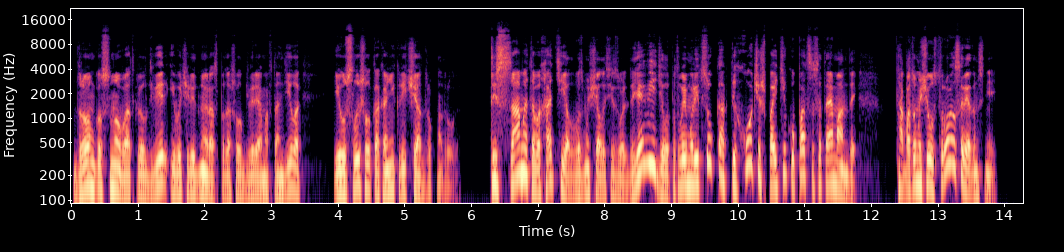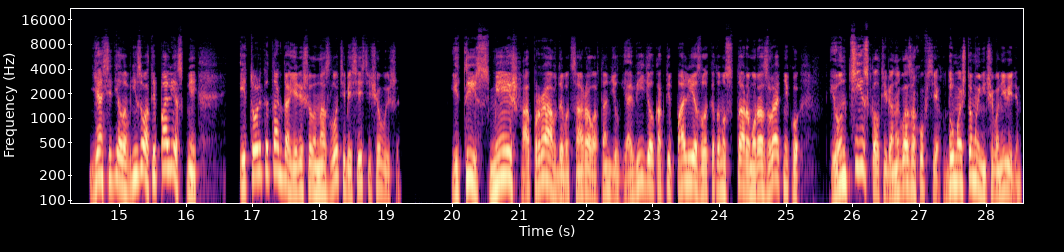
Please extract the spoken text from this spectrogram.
Дронго снова открыл дверь и в очередной раз подошел к дверям Автандила и услышал, как они кричат друг на друга. «Ты сам этого хотел!» — возмущалась Изольда. «Я видела по твоему лицу, как ты хочешь пойти купаться с этой Амандой, а потом еще устроился рядом с ней. Я сидела внизу, а ты полез к ней, и только тогда я решила назло тебе сесть еще выше». «И ты смеешь оправдываться!» — орал Автандил. «Я видел, как ты полезла к этому старому развратнику, и он тискал тебя на глазах у всех, думая, что мы ничего не видим.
